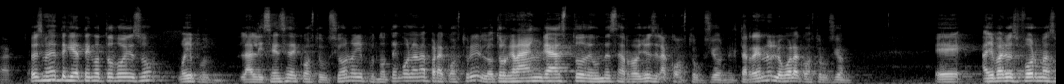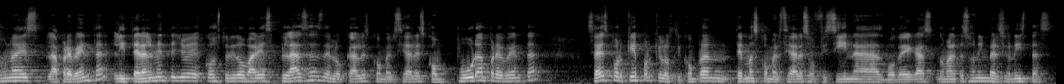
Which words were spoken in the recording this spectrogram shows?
Entonces, imagínate que ya tengo todo eso. Oye, pues la licencia de construcción, oye, pues no tengo lana para construir. El otro gran gasto de un desarrollo es la construcción, el terreno y luego la construcción. Eh, hay varias formas. Una es la preventa. Literalmente yo he construido varias plazas de locales comerciales con pura preventa ¿Sabes por qué? Porque los que compran temas comerciales, oficinas, bodegas, normalmente son inversionistas.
